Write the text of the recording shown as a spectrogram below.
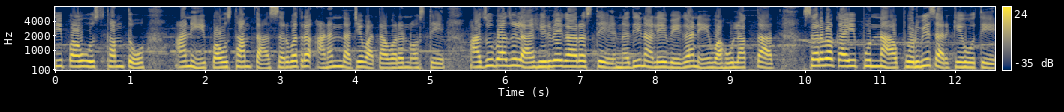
ती पाऊस थांबतो आणि पाऊस थांबता सर्वत्र आनंदाचे वातावरण असते. आजूबाजूला हिरवेगार असते नदी नाले वेगाने वाहू लागतात सर्व काही पुन्हा पूर्वीसारखे होते.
